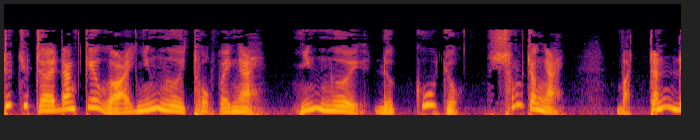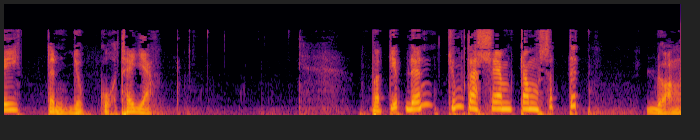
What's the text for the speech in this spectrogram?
Đức Chúa Trời đang kêu gọi những người thuộc về Ngài, những người được cứu chuộc, sống cho Ngài và tránh đi tình dục của thế gian. Và tiếp đến chúng ta xem trong sách tích đoạn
